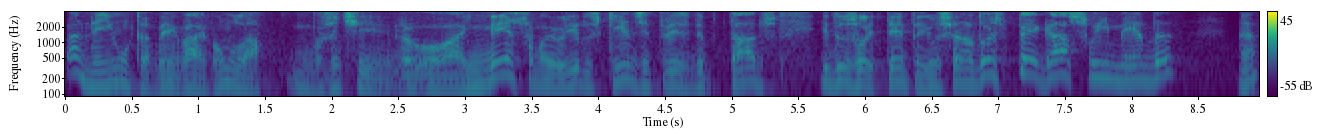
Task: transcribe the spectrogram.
ah, nenhum também, vai, vamos lá. A gente, a imensa maioria dos 513 deputados e dos 81 senadores pegar a sua emenda, né?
